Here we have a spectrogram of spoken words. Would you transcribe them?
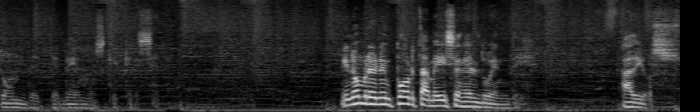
donde tenemos que crecer. Mi nombre no importa, me dicen el duende. Adiós.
